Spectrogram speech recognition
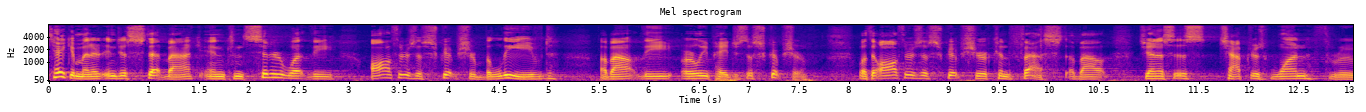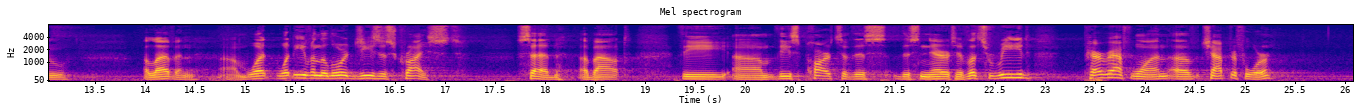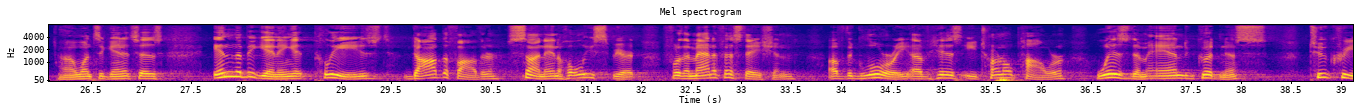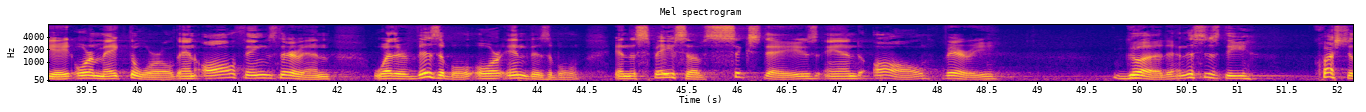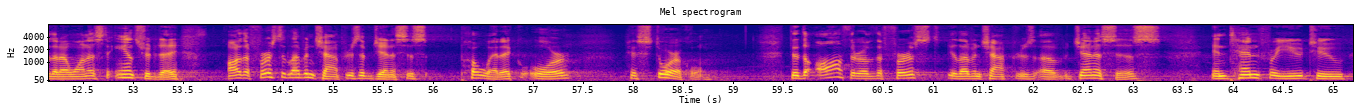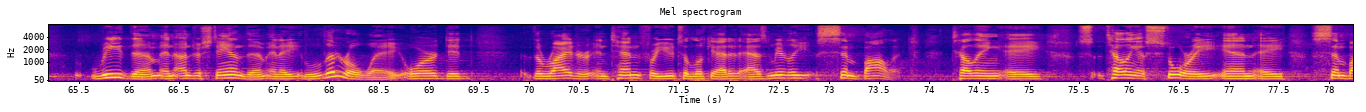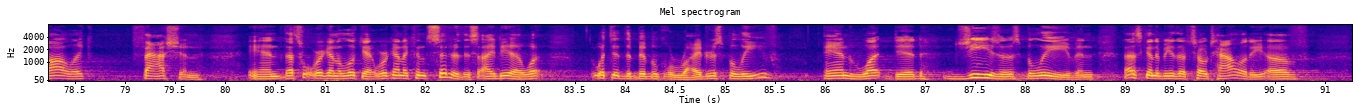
take a minute and just step back and consider what the authors of Scripture believed about the early pages of Scripture, what the authors of Scripture confessed about Genesis chapters 1 through 11, um, what, what even the Lord Jesus Christ said about the, um, these parts of this, this narrative. Let's read paragraph 1 of chapter 4. Uh, once again, it says, In the beginning it pleased God the Father, Son, and Holy Spirit for the manifestation of the glory of his eternal power, wisdom, and goodness to create or make the world and all things therein, whether visible or invisible, in the space of six days, and all very good. And this is the question that I want us to answer today. Are the first 11 chapters of Genesis poetic or historical? Did the author of the first 11 chapters of Genesis intend for you to read them and understand them in a literal way, or did the writer intend for you to look at it as merely symbolic, telling a, telling a story in a symbolic fashion? And that's what we're going to look at. We're going to consider this idea. What, what did the biblical writers believe? And what did Jesus believe? And that's going to be the totality of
